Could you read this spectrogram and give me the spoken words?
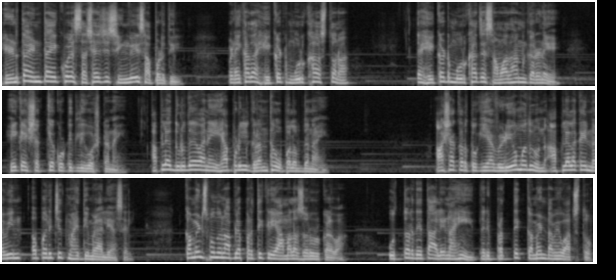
हिंडता हिंडता एक वेळ सशाची शिंगही सापडतील. पण एखादा हेकट मूर्ख असतो ना त्या हेकट मूर्खाचे समाधान करणे हे काही शक्य कोटीतली गोष्ट नाही. आपल्या दुर्दैवाने ह्यापुढील ग्रंथ उपलब्ध नाही. आशा करतो की या व्हिडिओमधून आपल्याला काही नवीन अपरिचित माहिती मिळाली असेल. कमेंट्समधून आपल्या प्रतिक्रिया आम्हाला जरूर कळवा. उत्तर देता आले नाही तरी प्रत्येक कमेंट आम्ही वाचतो.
